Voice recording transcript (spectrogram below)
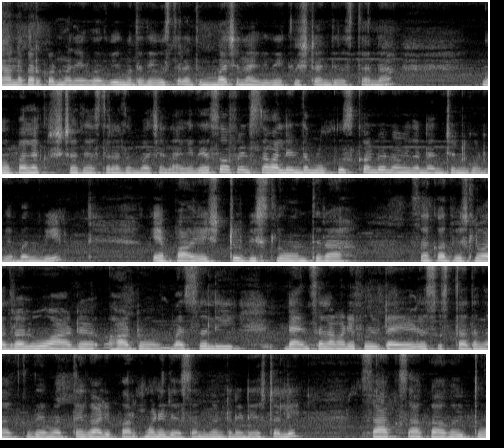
ಅವನ್ನ ಕರ್ಕೊಂಡು ಮನೆಗೆ ಹೋದ್ವಿ. ಮತ್ತು ದೇವಸ್ಥಾನ ತುಂಬ ಚೆನ್ನಾಗಿದೆ. ಕೃಷ್ಣನ ದೇವಸ್ಥಾನ ಗೋಪಾಲ ಕೃಷ್ಣ ದೇವಸ್ಥಾನ ತುಂಬ ಚೆನ್ನಾಗಿದೆ. ಸೊ ಫ್ರೆಂಡ್ಸ್ ನಾವು ಅಲ್ಲಿಂದ ಮುಗಿಸ್ಕೊಂಡು ನಾವೀಗ ನಂಜನಗೂಡಿಗೆ ಬಂದ್ವಿ. ಯಪ್ಪ, ಎಷ್ಟು ಬಿಸಿಲು ಅಂತೀರಾ. ಸಖತ್ ಬಿಸಿಲು, ಅದರಲ್ಲೂ ಆಡ, ಆಟೋ, ಬಸ್ಸಲ್ಲಿ ಡ್ಯಾನ್ಸ್ ಎಲ್ಲ ಮಾಡಿ ಫುಲ್ ಟೈರ್ಡ್ ಸುಸ್ತಾದಂಗೆ ಆಗ್ತದೆ. ಮತ್ತು ಗಾಡಿ ಪಾರ್ಕ್ ಮಾಡಿ ದೇವಸ್ಥಾನ ಗಂಟೆ ಡೇಸ್ಟಲ್ಲಿ ಸಾಕು ಸಾಕಾಗೋಯಿತು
